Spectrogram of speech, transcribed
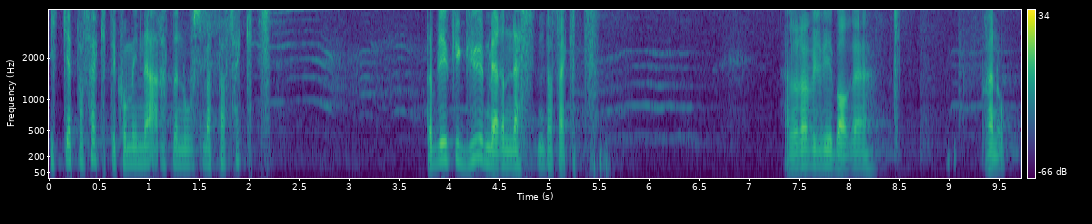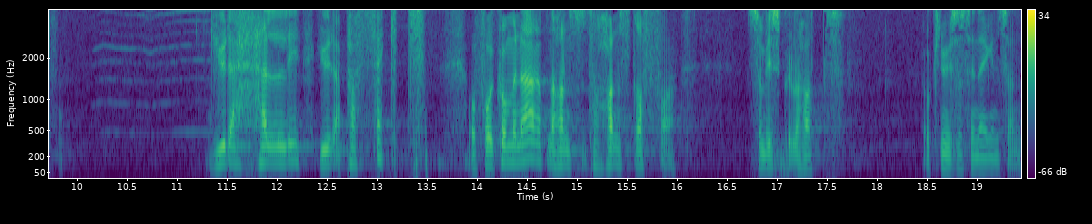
ikke er perfekte, komme i nærheten av noe som er perfekt? Da blir jo ikke Gud mer enn nesten perfekt. Eller da vil vi bare brenne opp. Gud er hellig, Gud er perfekt. Og for å komme i nærheten av han, så tar han straffa som vi skulle hatt, og knuser sin egen sønn.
